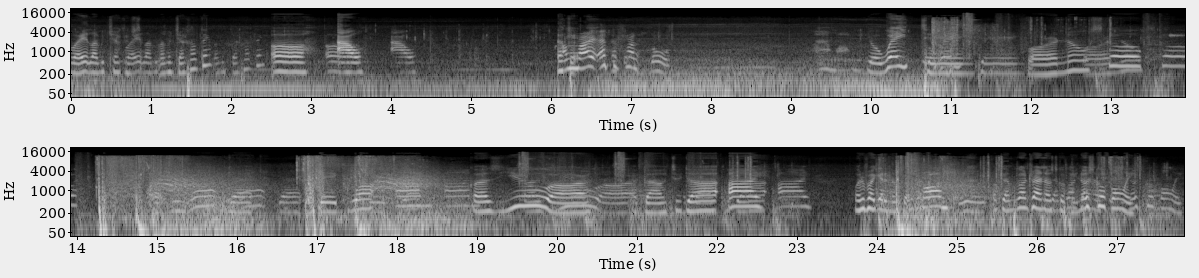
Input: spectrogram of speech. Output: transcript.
wait, let me check. Wait, let me, let me check something. Let me check something. Uh, ow. Ow. Okay, I'm right at the front door. you're waiting for a no scope, but you won't get a big one, cause you are about to die. I. What if I get a no scope? Tom. Okay, I'm gonna try no scope. No scope only. No scope only.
